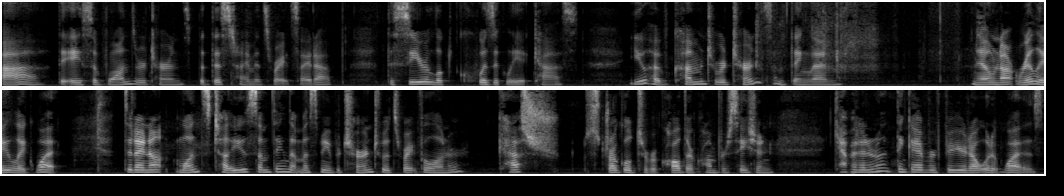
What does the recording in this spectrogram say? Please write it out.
Ah, the Ace of Wands returns, but this time it's right side up. The seer looked quizzically at Cass. You have come to return something, then. No, not really. Like what? Did I not once tell you something that must be returned to its rightful owner? Cass sh- struggled to recall their conversation. Yeah, but I don't think I ever figured out what it was.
